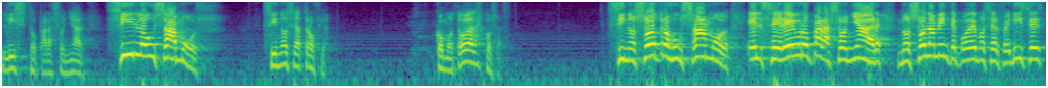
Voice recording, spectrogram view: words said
listo para soñar. Si lo usamos, si no se atrofia, como todas las cosas. Si nosotros usamos el cerebro para soñar, no solamente podemos ser felices,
